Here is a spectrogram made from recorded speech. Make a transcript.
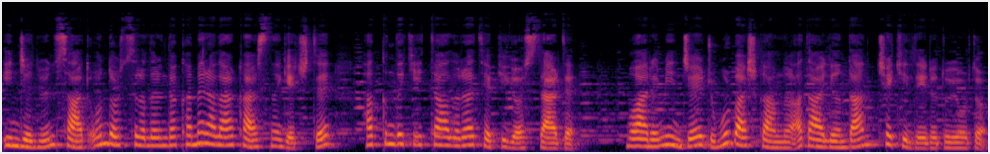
İnce dün saat 14 sıralarında kameralar karşısına geçti, hakkındaki iddialara tepki gösterdi. Muharrem İnce, Cumhurbaşkanlığı adaylığından çekildiğini duyurdu.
